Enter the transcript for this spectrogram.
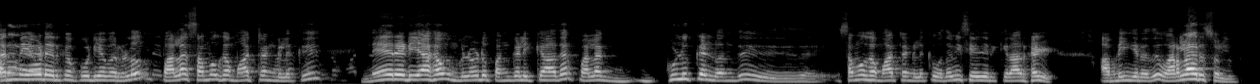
தன்மையோடு இருக்கக்கூடியவர்களும் பல சமூக மாற்றங்களுக்கு நேரடியாக உங்களோடு பங்களிக்காத பல குழுக்கள் வந்து சமூக மாற்றங்களுக்கு உதவி செய்திருக்கிறார்கள் அப்படிங்கிறது வரலாறு சொல்லுது.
